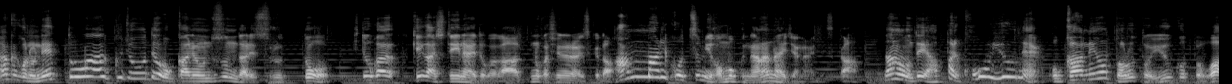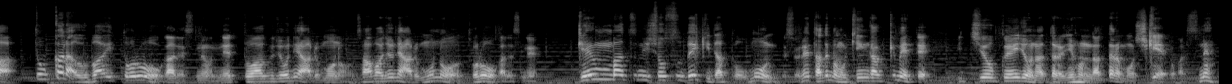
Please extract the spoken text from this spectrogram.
なんかこのネットワーク上でお金を盗んだりすると人が怪我していないとかがあるのか知らないですけどあんまりこう罪が重くならないじゃないですか。なのでやっぱりこういうねお金を取るということは人から奪い取ろうがですねネットワーク上にあるものサーバー上にあるものを取ろうがですね厳罰に処すべきだと思うんですよね。例えばもう金額決めて1億円以上になったら日本だったらもう死刑とかですね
